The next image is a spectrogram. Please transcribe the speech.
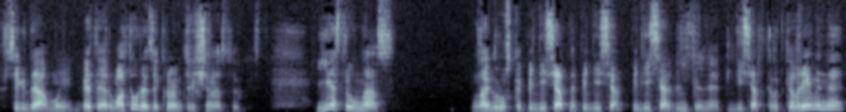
всегда мы этой арматурой закроем трещиностойкость. Если у нас нагрузка 50 на 50, 50 длительная, 50 кратковременная,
